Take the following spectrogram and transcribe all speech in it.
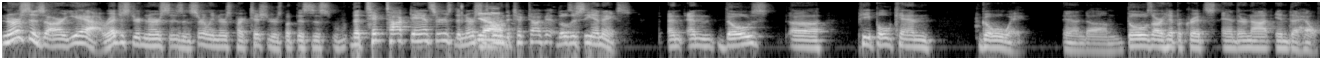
Nurses are, yeah, registered nurses and certainly nurse practitioners. But this is the TikTok dancers, the nurses yeah. doing the TikTok, those are CNAs, and and those uh, people can go away and um, those are hypocrites and they're not into health.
